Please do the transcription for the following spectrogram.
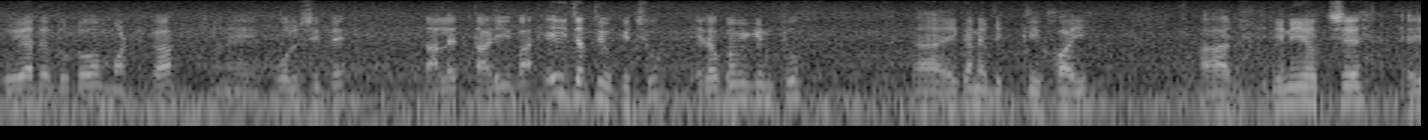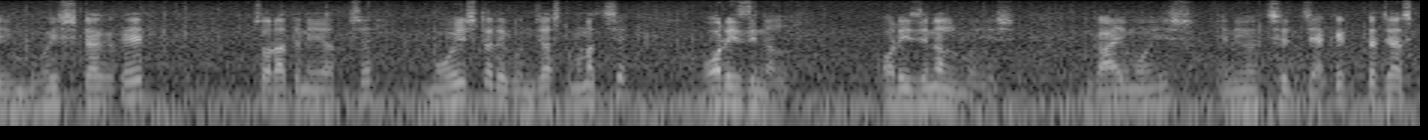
দুই হাতে দুটো মটকা মানে কলসিতে তালের তাড়ি বা এই জাতীয় কিছু, এরকমই কিন্তু এখানে বিক্রি হয়। আর ইনি হচ্ছে এই মহিষটাকে চড়াতে নিয়ে যাচ্ছে। মহিষটা দেখুন জাস্ট মনে হচ্ছে অরিজিনাল অরিজিনাল মহিষ। গাই মহিষ, ইনি হচ্ছে জ্যাকেটটা জাস্ট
